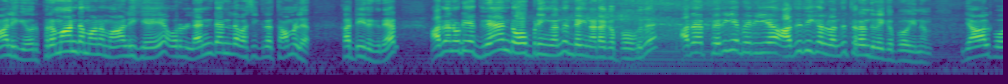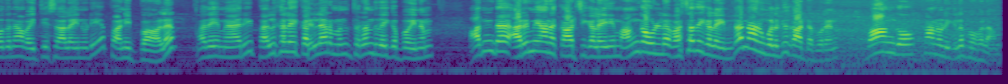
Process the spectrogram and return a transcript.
மாளிகை ஒரு பிரமாண்டமான மாளிகையை ஒரு லண்டனில் வசிக்கிற தமிழர் கட்டியிருக்கிறார். அதனுடைய கிராண்ட் ஓப்பனிங் வந்து இன்றைக்கு நடக்க போகுது. அதை பெரிய பெரிய அதிதிகள் வந்து திறந்து வைக்க போயினும். யாழ் போதனா வைத்தியசாலையினுடைய பணிப்பாளர் அதே மாதிரி பல்கலைக்கழக எல்லாரும் வந்து திறந்து வைக்க போயினும். அந்த அருமையான காட்சிகளையும் அங்கே உள்ள வசதிகளையும் தான் நான் உங்களுக்கு காட்ட போகிறேன் வாங்கோ காணொலிகளை போகலாம்.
